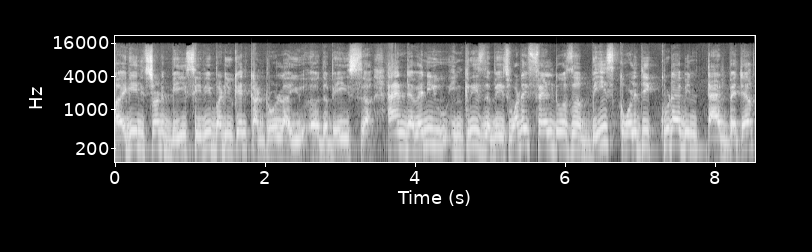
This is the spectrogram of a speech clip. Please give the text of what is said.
Uh, again it's not a bass heavy but you can control uh, you, uh, the bass and when you increase the bass what i felt was the bass quality could have been tad better.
